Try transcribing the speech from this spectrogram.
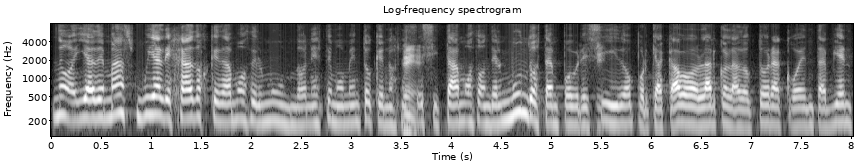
No, y además muy alejados quedamos del mundo en este momento que nos necesitamos, donde el mundo está empobrecido, porque acabo de hablar con la doctora Cohen también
